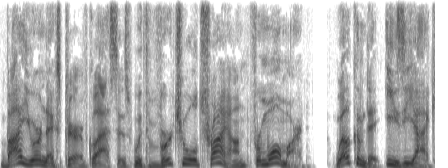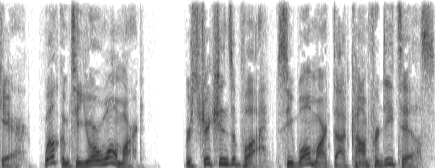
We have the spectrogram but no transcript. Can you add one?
Buy your next pair of glasses with virtual try on from Walmart. Welcome to Easy Eye Care. Welcome to your Walmart. Restrictions apply. See walmart.com for details.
